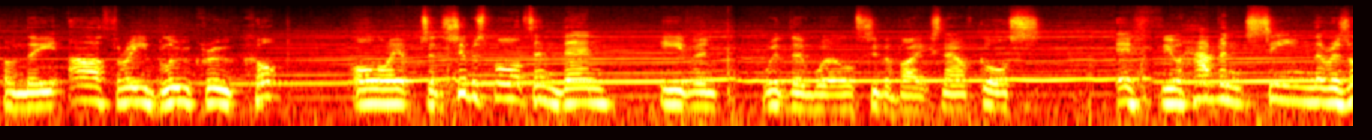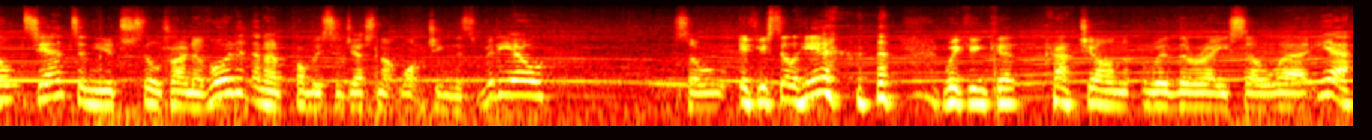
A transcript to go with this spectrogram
from the R3 bLU cRU Cup all the way up to the Super Sports and then even with the World Superbikes. Now, of course, if you haven't seen the results yet and you're still trying to avoid it, then I'd probably suggest not watching this video. So, if you're still here, we can catch on with the race. So, uh, yeah,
